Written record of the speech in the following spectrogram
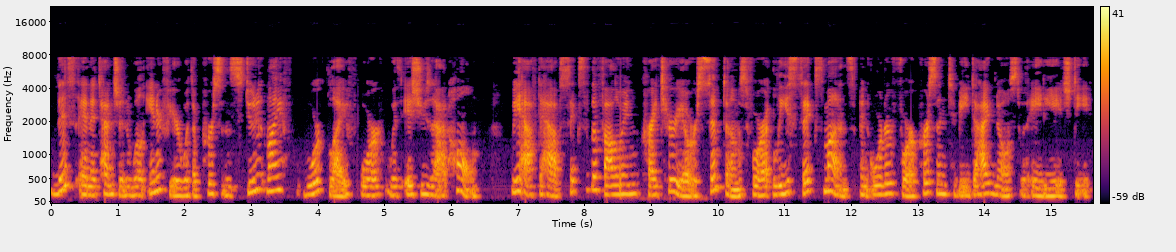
this inattention will interfere with a person's student life, work life, or with issues at home. We have to have six of the following criteria or symptoms for at least six months in order for a person to be diagnosed with ADHD.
